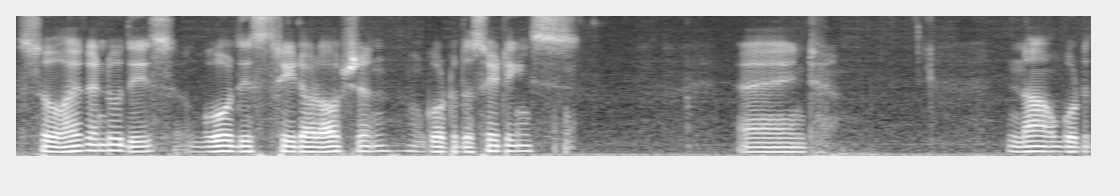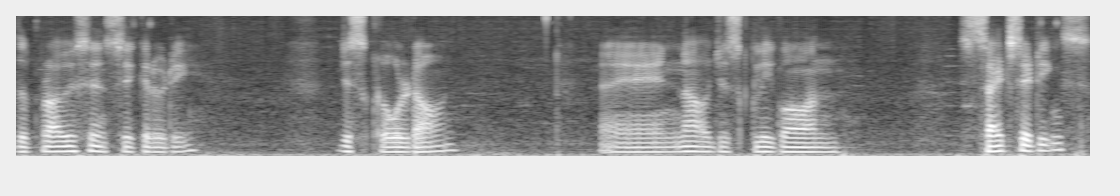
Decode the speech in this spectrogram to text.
so I can do this? Go this three dot option go to the settings and now go to the privacy and security. Just scroll down and now just click on site settings.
